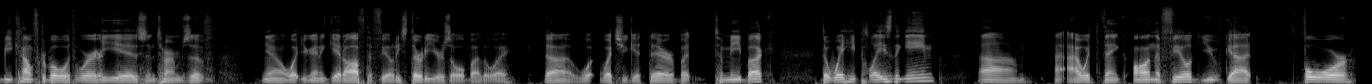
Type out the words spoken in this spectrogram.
be comfortable with where he is in terms of, you know, what you're going to get off the field. He's 30 years old, by the way. Uh, what what you get there, but to me, Buck, the way he plays the game, um, I, I would think on the field you've got four,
